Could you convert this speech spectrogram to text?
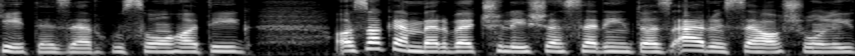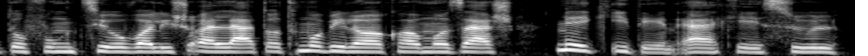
2026-ig. A szakember becslése szerint az árösszehasonlító funkcióval is ellátott mobil alkalmazás még idén elkészül.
